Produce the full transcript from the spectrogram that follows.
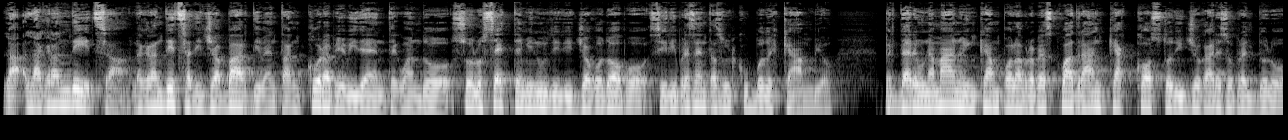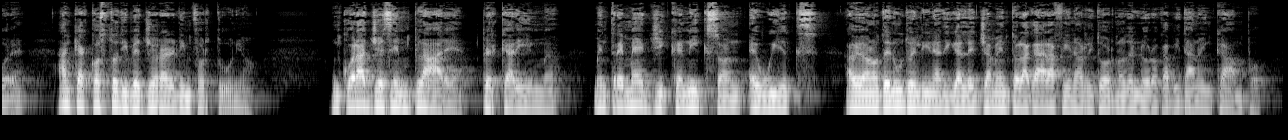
La, la, grandezza, la grandezza di Jabbar diventa ancora più evidente quando solo sette minuti di gioco dopo si ripresenta sul cubo del cambio per dare una mano in campo alla propria squadra anche a costo di giocare sopra il dolore, anche a costo di peggiorare l'infortunio. Un coraggio esemplare per Karim, mentre Magic, Nixon e Wilkes avevano tenuto in linea di galleggiamento la gara fino al ritorno del loro capitano in campo.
